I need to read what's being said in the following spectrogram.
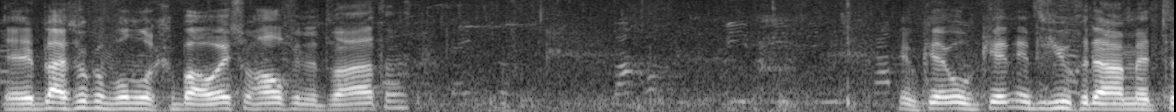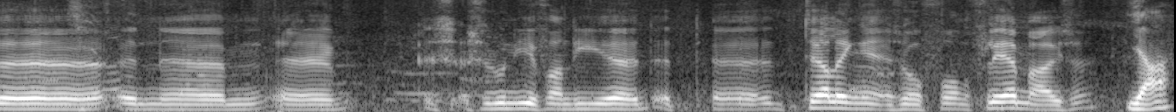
Nee, het blijft ook een wonderlijk gebouw, hè? zo half in het water. Ik heb ook een keer een interview gedaan met eh, een. ehm, eh, ze doen hier van die eh, eh, tellingen en zo van vleermuizen. Ja,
